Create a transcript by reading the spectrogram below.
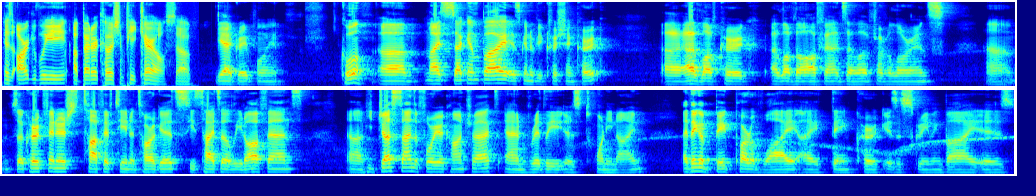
is arguably a better coach than Pete Carroll. So yeah, great point. Cool. Um, my second buy is going to be Christian Kirk. Uh, I love Kirk. I love the offense. I love Trevor Lawrence. Um, so Kirk finished top 15 in targets. He's tied to the lead offense. Uh, he just signed a four-year contract, and Ridley is 29. I think a big part of why I think Kirk is a screaming buy is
